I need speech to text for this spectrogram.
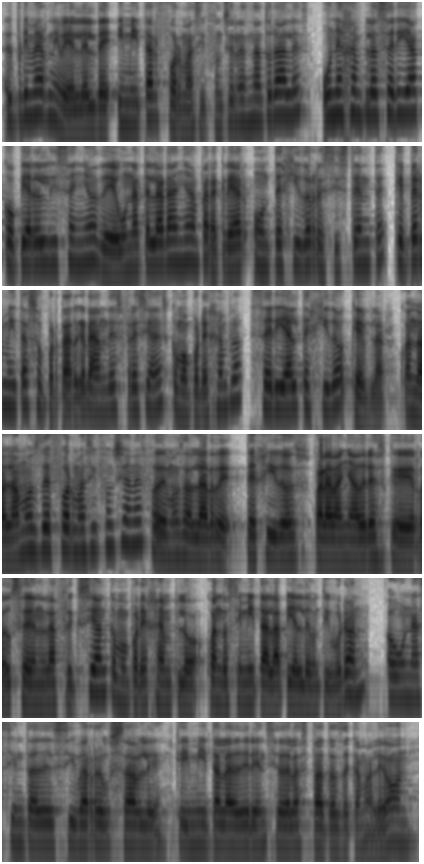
El primer nivel, el de imitar formas y funciones naturales, un ejemplo sería copiar el diseño de una telaraña para crear un tejido resistente que permita soportar grandes presiones, como por ejemplo sería el tejido Kevlar. Cuando hablamos de formas y funciones podemos hablar de tejidos para bañadores que reducen la fricción, como por ejemplo cuando se imita la piel de un tiburón, o una cinta adhesiva reusable que imita la adherencia de las patas de camaleón,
